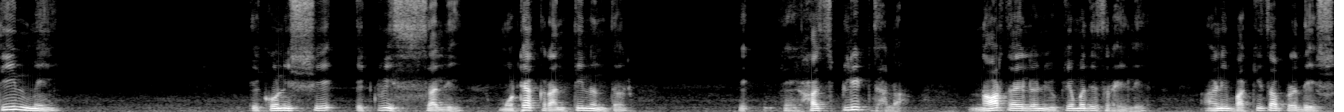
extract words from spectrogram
तीन मे एकोणीसशे एकवीस साली मोठ्या क्रांतीनंतर हा स्प्लिट झाला. नॉर्थ आयर्लंड यू केमध्येच राहिले आणि बाकीचा प्रदेश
